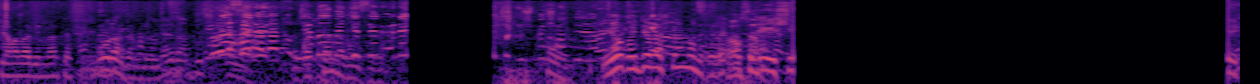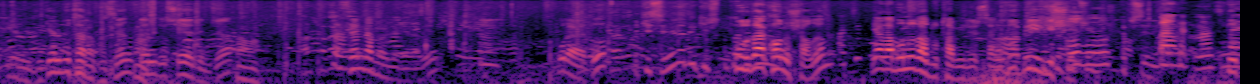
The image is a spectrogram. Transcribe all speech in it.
pijamalar binin arkasına. Buradan böyle. Cemal bence sen öne Yok önce başkan konuşacak. Nasıl? Yerimizi. Gel bu tarafa sen. Ben de şey edince. Tamam. Sen de böyle gel abi. Buraya dur. İkisini de bir kişi tutar. Burada konuşalım. Ya da bunu da tutabilirsen. Tut bir bir kişi. Olur. Hepsini. Ben Tut.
